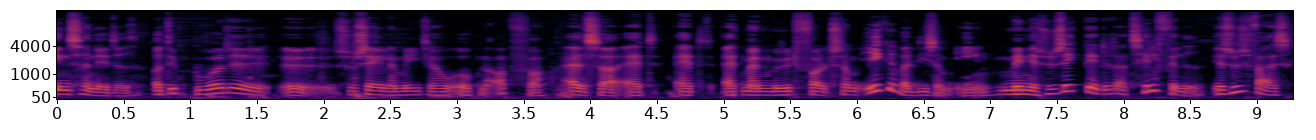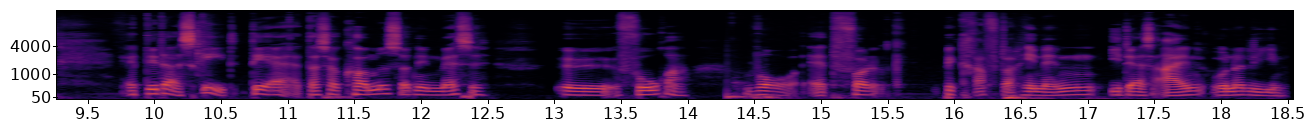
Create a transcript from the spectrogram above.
internettet, og det burde øh, sociale medier jo åbne op for. Altså at, at, at man mødte folk, som ikke var ligesom en. Men jeg synes ikke, det er det, der er tilfældet. Jeg synes faktisk, at det, der er sket, det er, at der så er kommet sådan en masse øh, fora, hvor at folk bekræfter hinanden i deres egen underlige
